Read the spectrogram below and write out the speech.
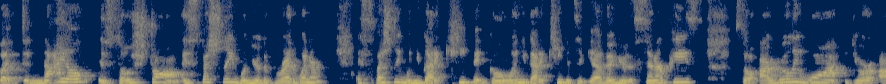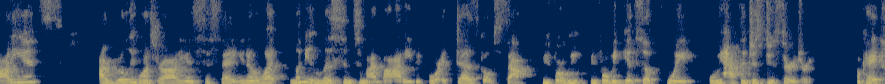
But denial is so strong, especially when you're the breadwinner, especially when you got to keep it going, you got to keep it together. You're the centerpiece. So I really want your audience, I really want your audience to say, you know what? Let me listen to my body before it does go south, before we before we get to a point where we have to just do surgery. Okay,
